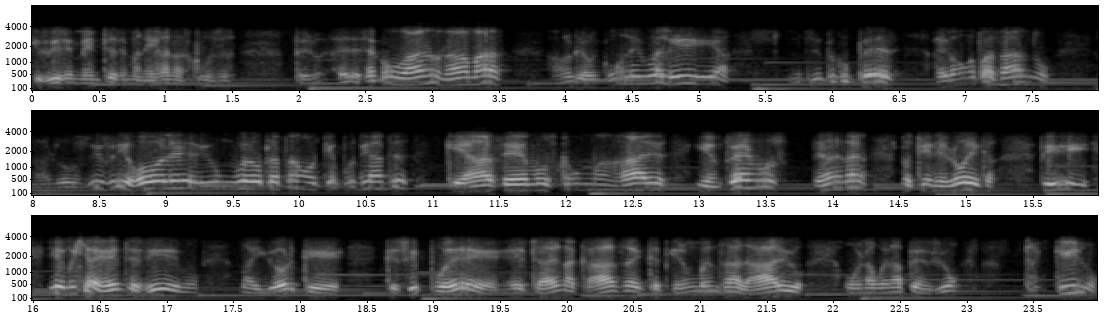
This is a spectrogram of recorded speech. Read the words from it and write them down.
difícilmente se manejan las cosas, pero es acomodando nada más, aunque como le digo a Lidia, no te preocupes, ahí vamos pasando, arroz y frijoles y un huevo tratando los tiempos de antes, ¿qué hacemos con manjares y enfermos? No tiene lógica, y hay mucha gente, sí, mayor que, que sí puede estar en la casa y que tiene un buen salario o una buena pensión, tranquilo,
